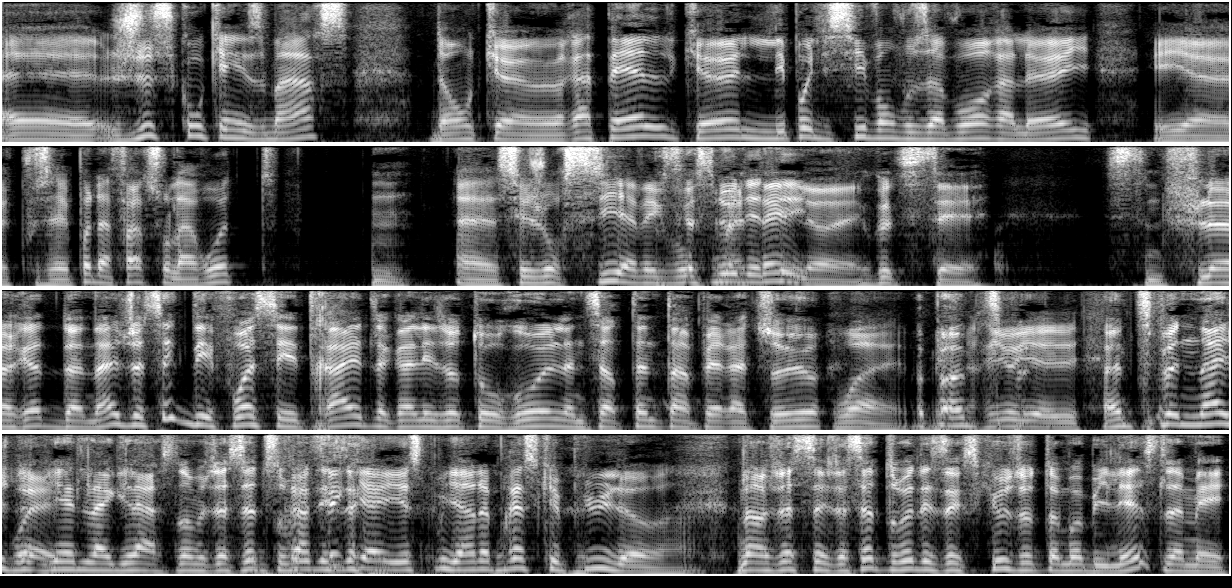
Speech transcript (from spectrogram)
euh, jusqu'au 15 mars. Donc, un rappel que les policiers vont vous avoir à l'œil et euh, que vous n'avez pas d'affaires sur la route Hmm. euh, ces jours-ci avec Parce vos pneus d'été. écoute, c'était c'est une fleurette de neige. Je sais que des fois, c'est traite là, quand les autos roulent à une certaine température. Ouais. Un, petit Mario, a- peu, un petit peu de neige Ouais. devient de la glace. Non, mais j'essaie de trouver des... il y a- il y en a presque plus, là. Non, je sais, j'essaie de trouver des excuses automobilistes, là, mais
